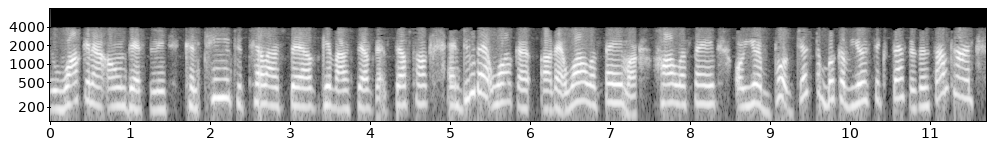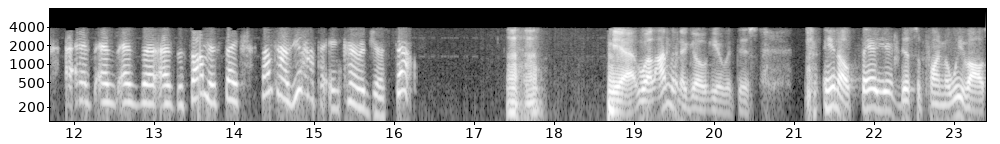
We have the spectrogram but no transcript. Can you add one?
walk in our own destiny, continue to tell ourselves, give ourselves that self-talk, and do that walk, uh, uh, that wall of fame or hall of fame or your book, just the book of your successes. And sometimes, uh, as as as the as the psalmist say, sometimes you have to encourage yourself. Uh-huh. Yeah. Well, I'm going to go here with this you know, failure, disappointment, we've all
